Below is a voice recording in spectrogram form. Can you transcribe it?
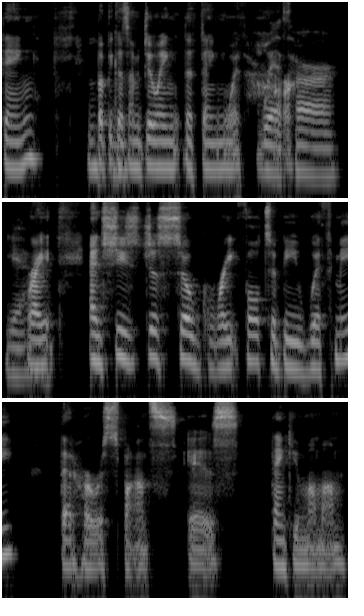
thing, but because I'm doing the thing with her. Mm-hmm. with her. Yeah. Right. And she's just so grateful to be with me that her response is, thank you, Mom,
